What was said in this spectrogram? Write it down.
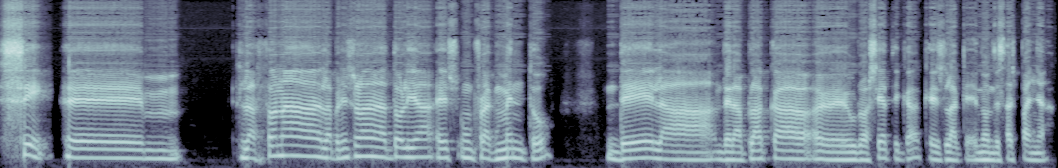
Sí, eh, la zona, la península de Anatolia es un fragmento de la, de la placa eh, euroasiática, que es la que donde está España.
